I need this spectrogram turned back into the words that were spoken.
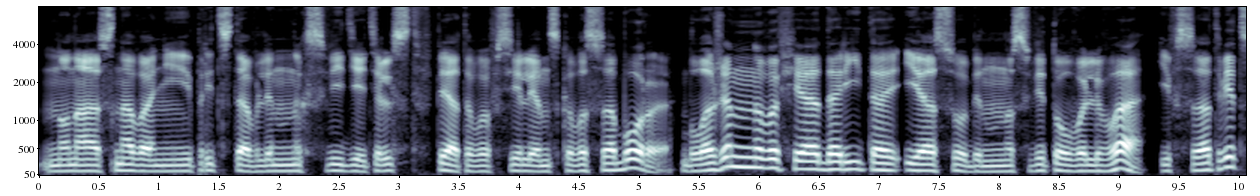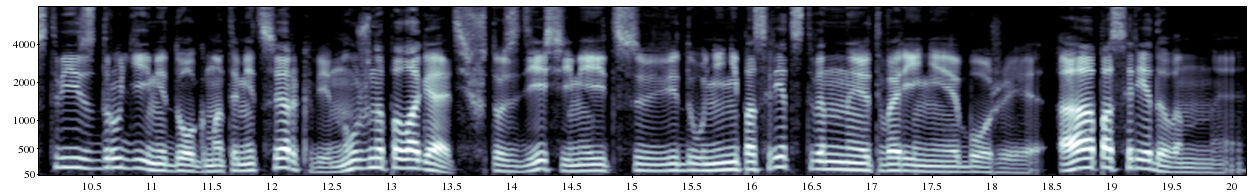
но на основании представленных свидетельств Пятого Вселенского Собора, Блаженного Феодорита и особенно Святого Льва, и в соответствии с другими догматами Церкви, нужно полагать, что здесь имеется в виду не непосредственное творение Божие, а опосредованное,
